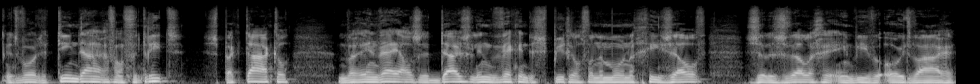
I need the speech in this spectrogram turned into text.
Het worden tien dagen van verdriet, spektakel, waarin wij als de duizelingwekkende spiegel van de monarchie zelf zullen zwelgen in wie we ooit waren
